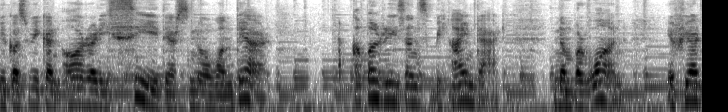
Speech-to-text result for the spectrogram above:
Because we can already see there's no one there. A couple reasons behind that. Number one, if you're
